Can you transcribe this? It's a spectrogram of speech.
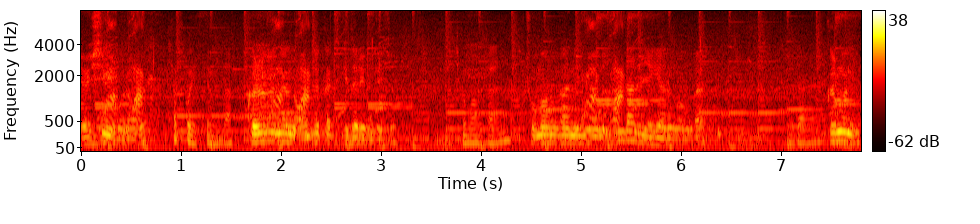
열심히 뭐라고? 찾고 있습니다. 그러면은 언제까지 기다리면 되죠? 조만간 조만간이면 한 달을 얘기하는 건가요? 두 달. 그러면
